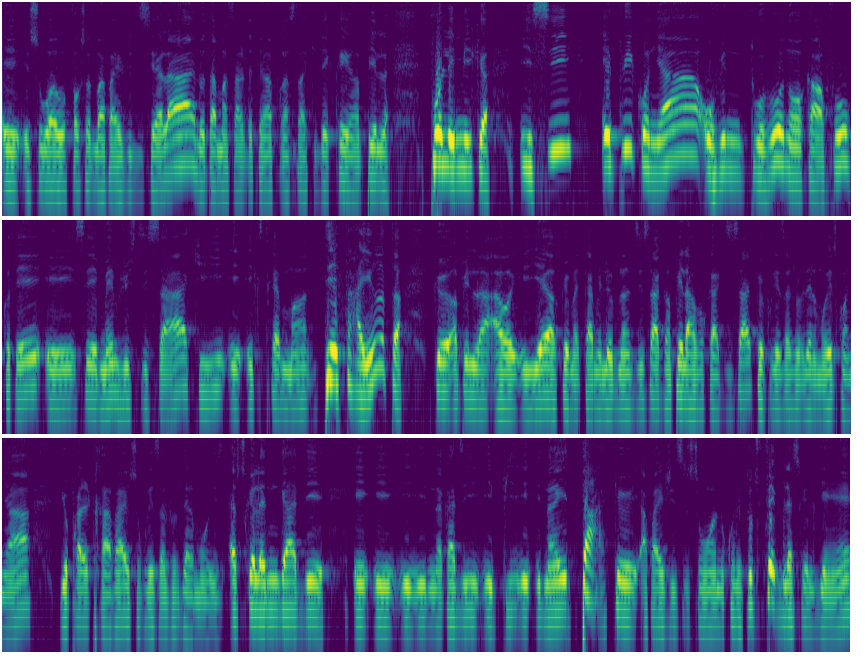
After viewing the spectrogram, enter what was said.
et, sur le fonctionnement de l'appareil judiciaire là, notamment ça le fait en France qui décrit un pile polémique ici. Et puis qu'on a, on vient trouver dans carrefour côté et c'est même justice ça qui est extrêmement défaillante que un pile ah hier que M. Camille Leblanc dit ça, qu'un pile avocat dit ça, que le président Jovenel Moïse qu'on y a, il prend le travail sur le président Jovenel Moïse. Est-ce que l'engardé et n'a dit et puis dans l'état que après justice nous connaît toute faiblesse que le gain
